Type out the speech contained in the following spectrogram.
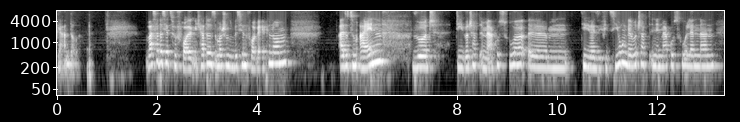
der andere. Was hat das jetzt für Folgen? Ich hatte es immer schon so ein bisschen vorweggenommen. Also zum einen wird die Wirtschaft im Mercosur, ähm, die Diversifizierung der Wirtschaft in den Mercosur-Ländern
